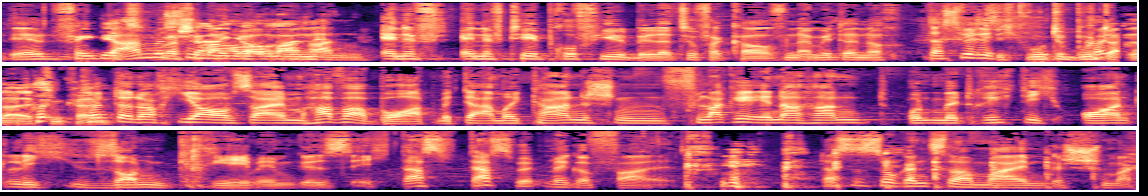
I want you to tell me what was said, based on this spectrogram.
Der fängt jetzt wahrscheinlich auch an, NFT-Profilbilder zu verkaufen, damit er noch sich gute Butter könnt, leisten kann. Könnte er doch hier auf seinem Hoverboard mit der amerikanischen Flagge in der Hand und mit richtig ordentlich Sonnencreme im Gesicht. Das, das wird mir gefallen. Das ist so ganz nach meinem Geschmack.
